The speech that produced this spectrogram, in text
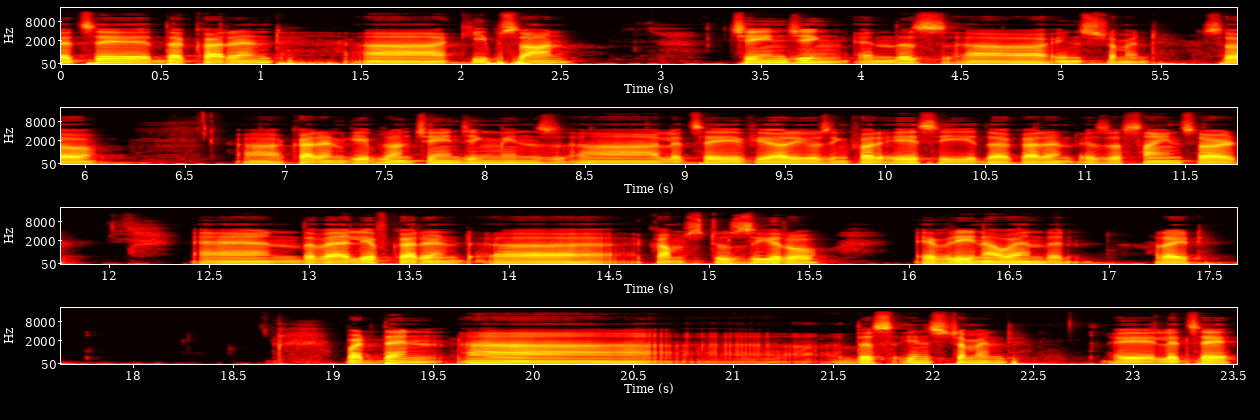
let's say the current keeps on changing in this uh, instrument. So uh, current keeps on changing means uh, let's say if you are using for AC the current is a sinusoid and the value of current uh, comes to zero every now and then right? But then this instrument let's say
